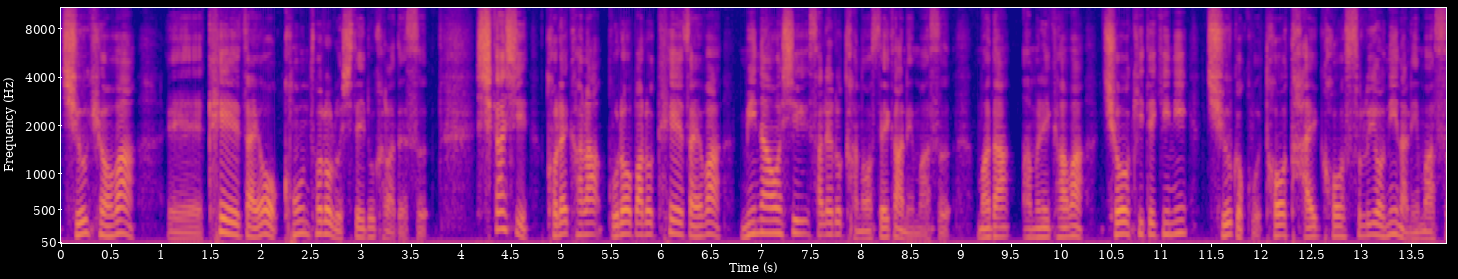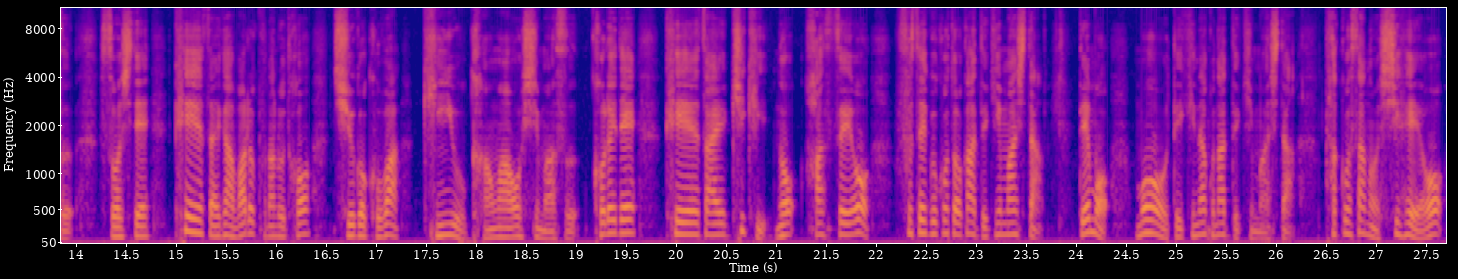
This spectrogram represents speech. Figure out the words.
中共は、えー、経済をコントロールしているからです。しかし、これからグローバル経済は見直しされる可能性があります。まだアメリカは長期的に中国と対抗するようになります。そして、経済が悪くなると中国は金融緩和をします。これで経済危機の発生を防ぐことができました。でも、もうできなくなってきました。たくさんの紙幣を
